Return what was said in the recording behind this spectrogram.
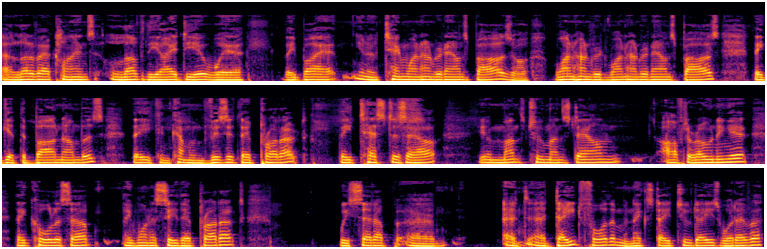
A lot of our clients love the idea where they buy, you know, 10 100 ounce bars or 100 100 ounce bars. They get the bar numbers. They can come and visit their product. They test us out. You know, month, two months down after owning it, they call us up. They want to see their product. We set up uh, a, a, date for them, the next day, two days, whatever.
